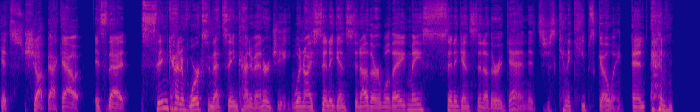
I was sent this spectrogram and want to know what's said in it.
gets shot back out. It's that sin kind of works in that same kind of energy. When I sin against another, well, they may sin against another again. It just kind of keeps going. And and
